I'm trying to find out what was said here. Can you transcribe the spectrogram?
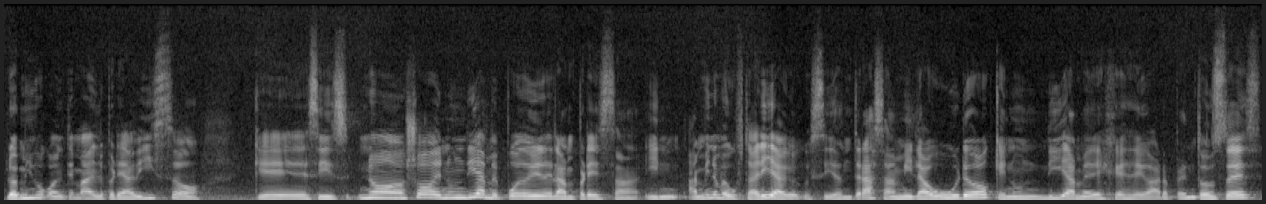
Lo mismo con el tema del preaviso, que decís, no, yo en un día me puedo ir de la empresa. Y a mí no me gustaría que si entras a mi laburo, que en un día me dejes de garpe. Entonces,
